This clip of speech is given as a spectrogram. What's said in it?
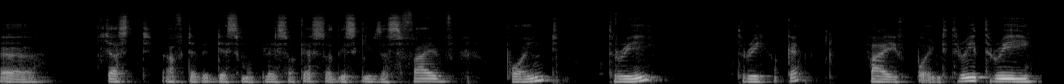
uh, just after the decimal place okay? So this gives us 5 point three three okay? 5.33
